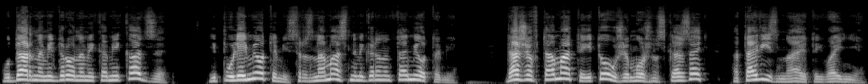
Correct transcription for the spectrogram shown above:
ударными дронами камикадзе и пулеметами с разномастными гранатометами. Даже автоматы и то уже, можно сказать, атовизм на этой войне.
